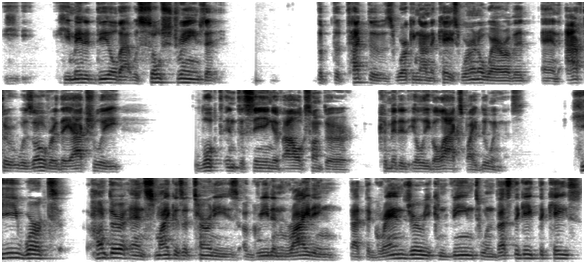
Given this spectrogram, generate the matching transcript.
he he made a deal that was so strange that the detectives working on the case weren't aware of it and after it was over they actually looked into seeing if Alex Hunter committed illegal acts by doing this. He worked Hunter and Smika's attorneys agreed in writing that the grand jury convened to investigate the case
